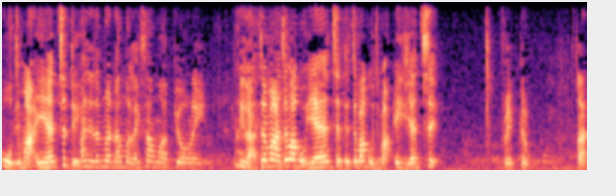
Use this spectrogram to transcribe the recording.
ကိုကျမအရန်ချစ်တယ်အဲ့ဒီတော့နောက်မှလိုက်ဆောင်မှပြောရင်းသိလားကျမကျမကိုအရန်ချစ်တယ်ကျမကိုကျမအရန်ချစ် very good that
